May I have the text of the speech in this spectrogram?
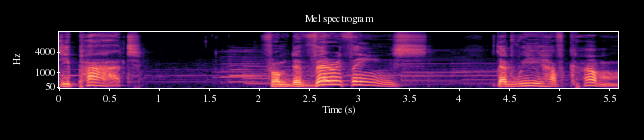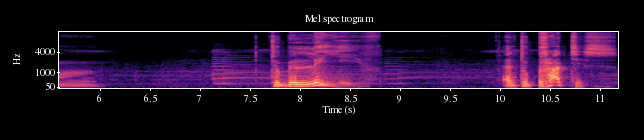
depart from the very things that we have come to believe and to practice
